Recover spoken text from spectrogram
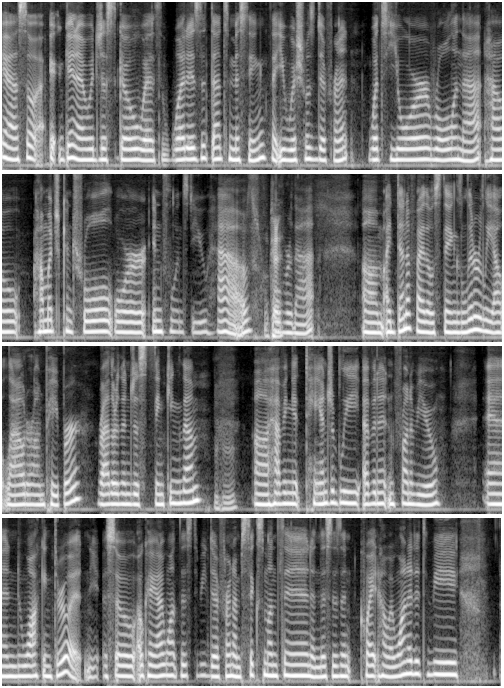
Yeah. So again, I would just go with what is it that's missing that you wish was different? What's your role in that? How how much control or influence do you have okay. over that? Um, identify those things literally out loud or on paper rather than just thinking them. Mm-hmm. Uh, having it tangibly evident in front of you and walking through it. So, okay, I want this to be different. I'm six months in, and this isn't quite how I wanted it to be.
